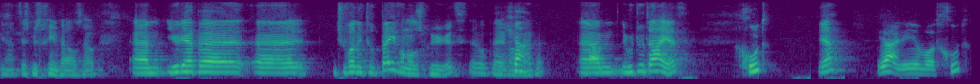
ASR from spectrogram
Ja, het is misschien wel zo. Um, jullie hebben uh, Giovanni Troepé van ons gehuurd. Daar wil ik het even ja. hebben. Um, ja. Hoe doet hij het? Goed. Ja? Ja, in ieder geval goed.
